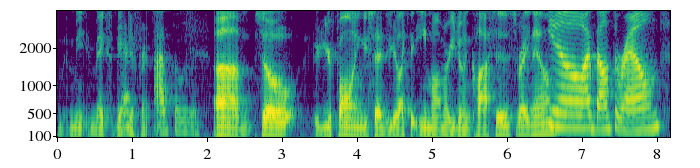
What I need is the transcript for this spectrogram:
me- makes a big Yeah, difference. Absolutely. Um, so you're following. You said you're like the EMOM. Are you doing classes right now? You know, I bounce around.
